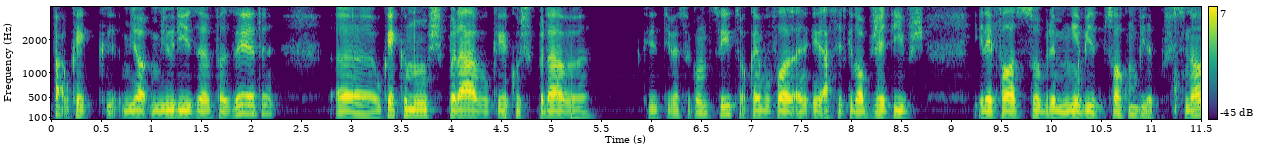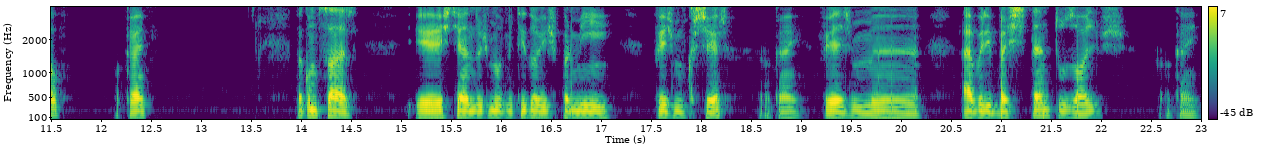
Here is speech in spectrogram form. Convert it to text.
pá, o que, é que melhor, melhorias a fazer, uh, o que é que eu não esperava, o que é que eu esperava que tivesse acontecido. Ok, vou falar acerca de objetivos. Irei falar sobre a minha vida pessoal como vida profissional. Ok. Para começar, este ano 2022 para mim fez-me crescer. Ok, fez-me abrir bastante os olhos, ok?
